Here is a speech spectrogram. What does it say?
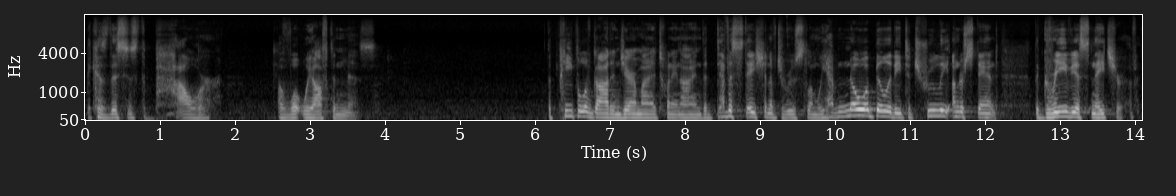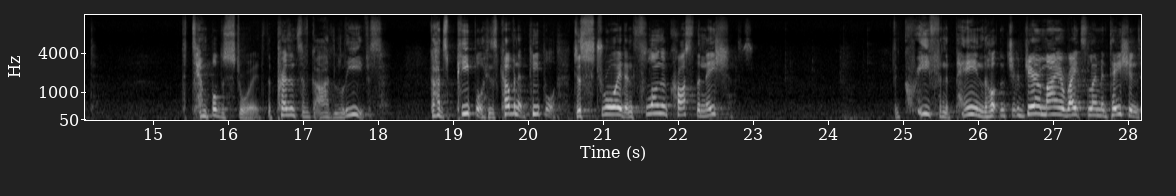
Because this is the power of what we often miss. The people of God in Jeremiah 29, the devastation of Jerusalem, we have no ability to truly understand the grievous nature of it. The temple destroyed, the presence of God leaves. God's people, his covenant people, destroyed and flung across the nations. The grief and the pain, the whole, Jeremiah writes Lamentations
